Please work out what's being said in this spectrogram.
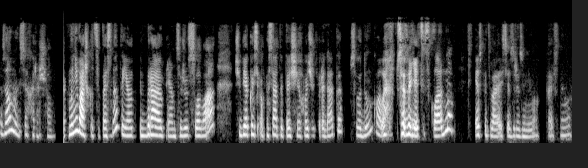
з вами все хорошо. Так, мені важко це пояснити. Я от підбираю прям сижу слова, щоб якось описати те, що я хочу передати, свою думку, але все дається складно. Я сподіваюся, я зрозуміла, пояснила.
